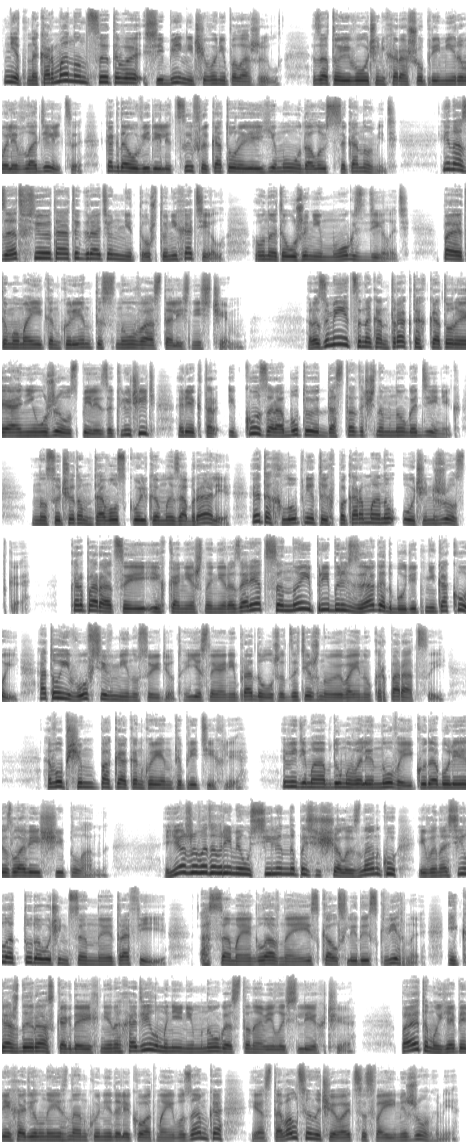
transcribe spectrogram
Нет, на карман он с этого себе ничего не положил, зато его очень хорошо премировали владельцы, когда увидели цифры, которые ему удалось сэкономить, и назад все это отыграть он не то что не хотел, он это уже не мог сделать, поэтому мои конкуренты снова остались ни с чем. Разумеется, на контрактах, которые они уже успели заключить, ректор и Ко заработают достаточно много денег, но с учетом того, сколько мы забрали, это хлопнет их по карману очень жестко. Корпорации их, конечно, не разорятся, но и прибыль за год будет никакой, а то и вовсе в минус уйдет, если они продолжат затяжную войну корпораций. В общем, пока конкуренты притихли. Видимо, обдумывали новый и куда более зловещий план. Я же в это время усиленно посещал изнанку и выносил оттуда очень ценные трофеи, а самое главное, искал следы скверны, и каждый раз, когда их не находил, мне немного становилось легче. Поэтому я переходил наизнанку недалеко от моего замка и оставался ночевать со своими женами.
